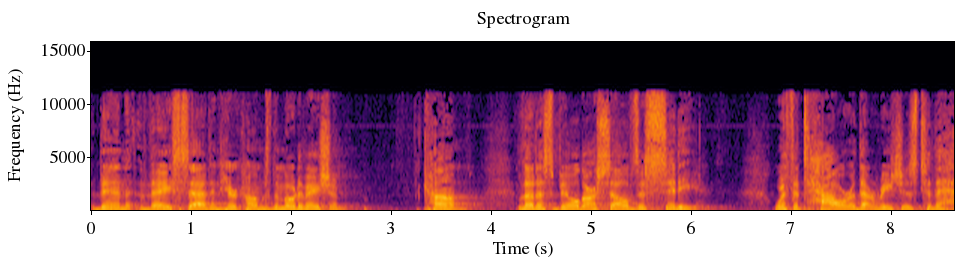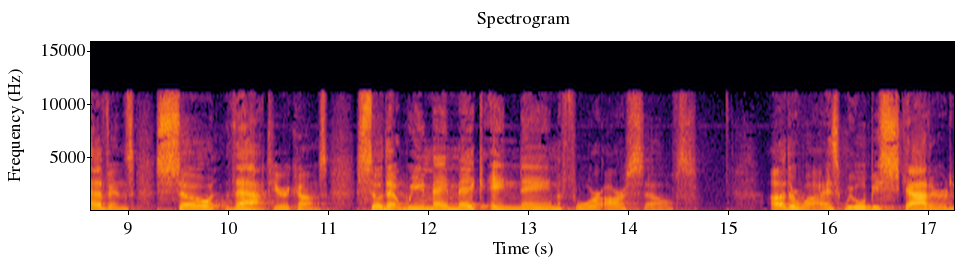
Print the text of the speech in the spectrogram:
Then they said, and here comes the motivation Come, let us build ourselves a city with a tower that reaches to the heavens, so that, here it comes, so that we may make a name for ourselves. Otherwise, we will be scattered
